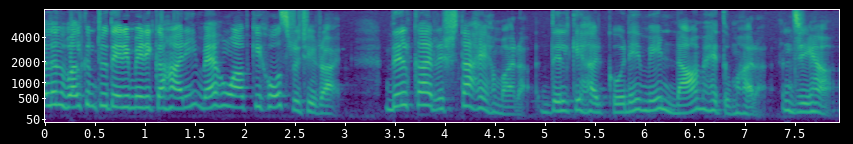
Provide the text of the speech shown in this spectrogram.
हेलो एंड वेलकम टू तेरी मेरी कहानी। मैं हूँ आपकी होस्ट रुचि राय। दिल का रिश्ता है हमारा। दिल के हर कोने में नाम है तुम्हारा। जी हाँ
